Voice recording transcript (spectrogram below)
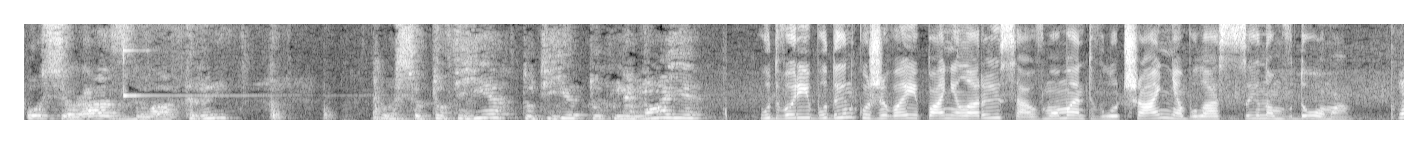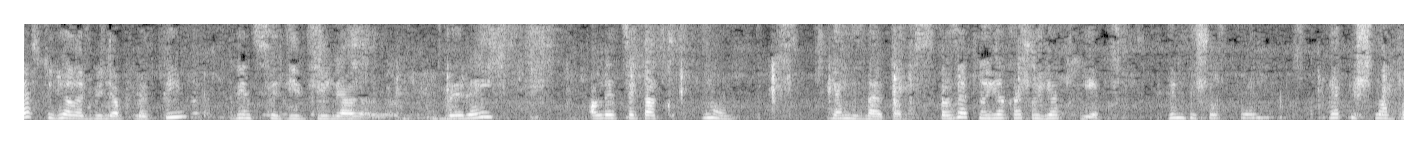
Ось раз, два, три. Ось тут є, тут є, тут немає. У дворі будинку живе і пані Лариса. В момент влучання була з сином вдома. Я стояла біля плити, він сидів біля дверей, але це так, ну, я не знаю так сказати, але я кажу, як є. Він пішов в поле, я пішла в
